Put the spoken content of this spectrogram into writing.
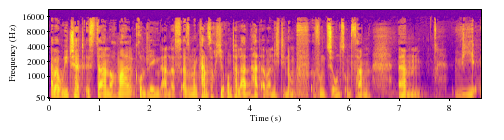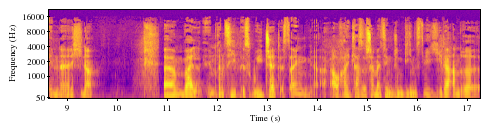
Aber WeChat ist da nochmal grundlegend anders. Also man kann es auch hier runterladen, hat aber nicht den Umf Funktionsumfang ähm, wie in äh, China. Ähm, weil im Prinzip ist WeChat ist ein, auch ein klassischer Messaging-Dienst, wie jeder andere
